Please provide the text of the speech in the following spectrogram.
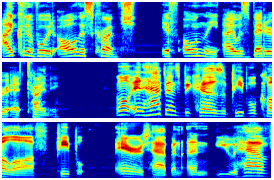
I could avoid all this crunch if only I was better at timing. Well, it happens because people call off. People errors happen, and you have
